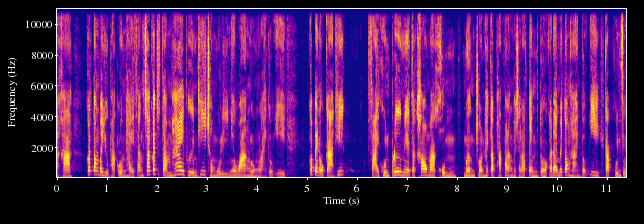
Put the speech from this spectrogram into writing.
นะคะ ก็ต้องไปอยู่พักรวมไทยสร้างชาติก็จะทำให้พื้นที่ชมบุรีเนี่ยว่างลงหลายเก้าอี้ ก็เป็นโอกาสที่ สายคุณปลื้มเนี่ยจะเข้ามาคุมเมืองชนให้กับพรรคพลังประชารัฐเต็มตัวก็ได้ไม่ต้องหารเก้าอี้กับคุณสุ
